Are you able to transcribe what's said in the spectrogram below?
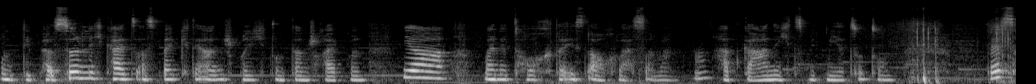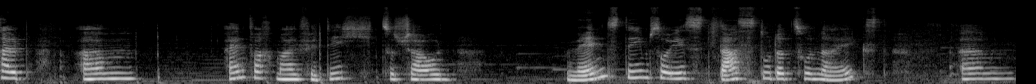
und die Persönlichkeitsaspekte anspricht und dann schreibt man, ja, meine Tochter ist auch Wassermann, hm? hat gar nichts mit mir zu tun. Deshalb ähm, einfach mal für dich zu schauen, wenn es dem so ist, dass du dazu neigst, ähm,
